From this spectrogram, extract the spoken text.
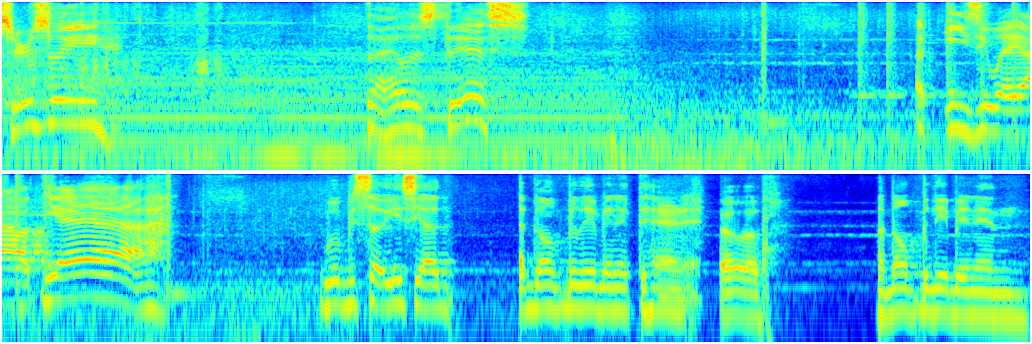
Seriously? The hell is this? An easy way out, yeah! It will be so easy, I, I don't believe in it. Oh, I don't believe in, in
